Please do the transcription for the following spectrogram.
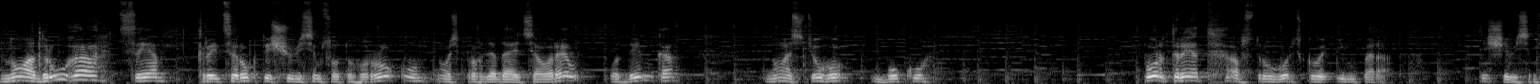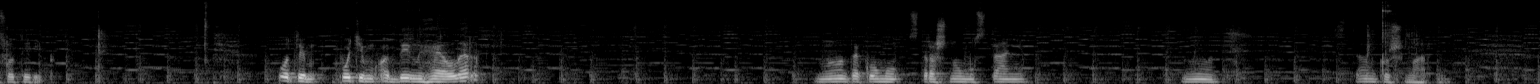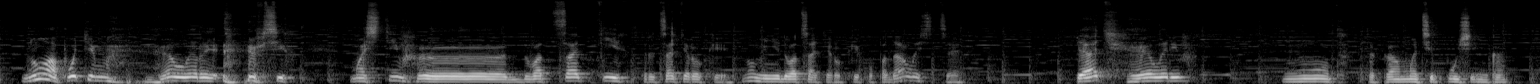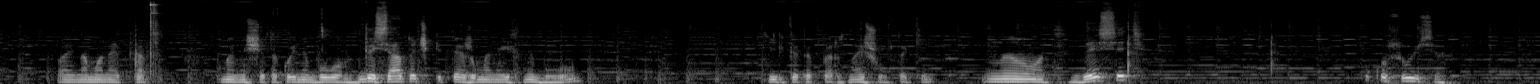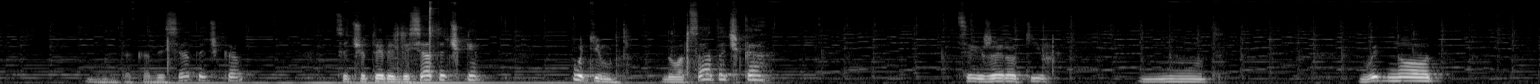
Ну, а друга це крейцерок 1800 року. Ось проглядається Орел, одинка. Ну, а з цього боку портрет австро-угорського імператора. 1800 рік. Потім, потім один Геллер. Ну, на такому страшному стані. От. Стан кошмарний. Ну, а потім геллери всіх мастів е, 20-30 роки. Ну, мені 20-ті роки попадались. Це 5 гелерів. Ну, От, така маціпусінька. Файна монетка. У мене ще такої не було. Десяточки теж у мене їх не було. Тільки тепер знайшов такі. Ну от, 10. Фокусуйся. Така десяточка. Це 4 десяточки. Потім двадцяточка цих же років. От. Видно,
